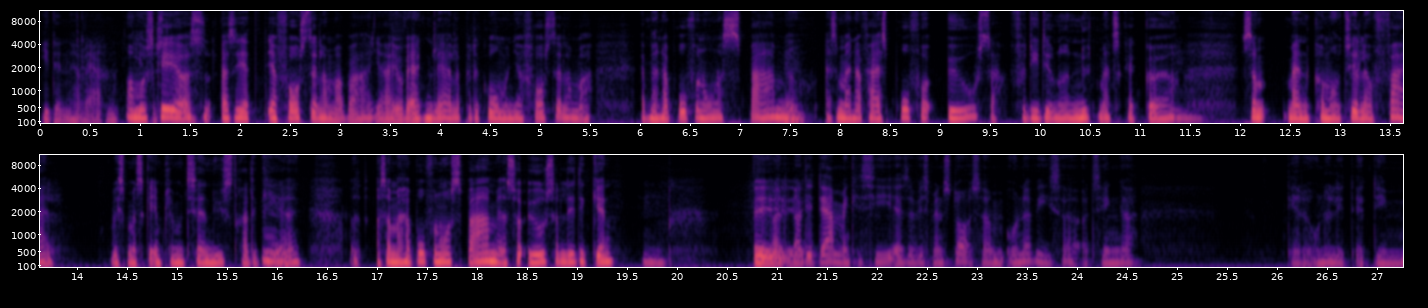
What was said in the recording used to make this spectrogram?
i den her verden. Og måske også, altså jeg, jeg forestiller mig bare, jeg er jo hverken lærer eller pædagog, men jeg forestiller mig, at man har brug for nogen at spare med. Mm. Altså man har faktisk brug for at øve sig, fordi det er jo noget nyt, man skal gøre. Mm. Så man kommer jo til at lave fejl, hvis man skal implementere nye strategier. Mm. Ikke? Og, og så man har brug for nogen at spare med, og så øve sig lidt igen. Mm. Øh, og, og det er der, man kan sige, altså hvis man står som underviser og tænker, det er da underligt, at det er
